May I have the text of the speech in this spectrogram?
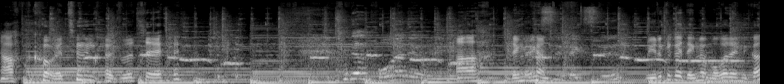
아 그거 왜 트는 거야 도대체 최대한 도와야 돼요 우리. 아 냉면 맥스 맥스. 뭐 이렇게까지 냉면 먹어야 됩니까?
